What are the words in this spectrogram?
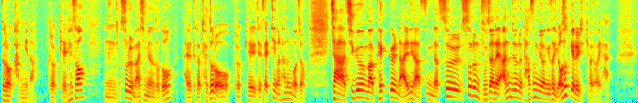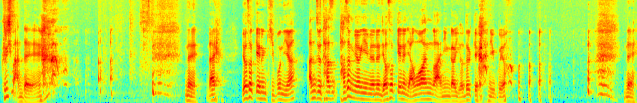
들어갑니다. 그렇게 해서 음, 술을 마시면서도 다이어트가 되도록 그렇게 이제 세팅을 하는 거죠. 자, 지금 막 댓글 난리 났습니다. 술, 술은 두 잔에 안주는 다섯 명이서 여섯 개를 시켜요. 야, 그러시면 안 돼. 네, 나 여섯 개는 기본이야. 안주 다섯, 다섯 명이면은 여섯 개는 양호한 거 아닌가? 여덟 개가 아니고요. 네.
